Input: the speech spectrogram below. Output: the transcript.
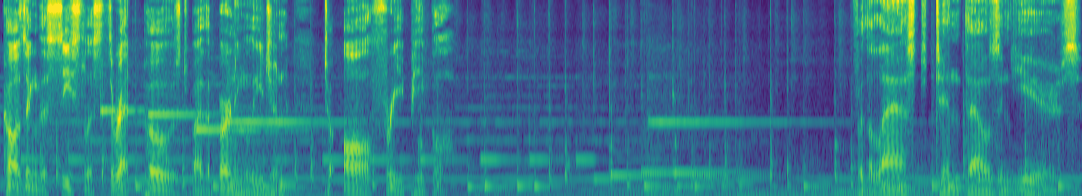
causing the ceaseless threat posed by the Burning Legion to all free people. For the last 10,000 years,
